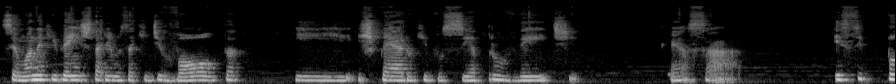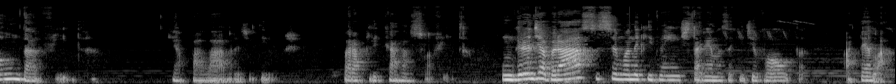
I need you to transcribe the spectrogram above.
semana que vem estaremos aqui de volta e espero que você aproveite essa esse pão da vida, que é a palavra de Deus, para aplicar na sua vida. Um grande abraço, semana que vem estaremos aqui de volta. Até lá.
